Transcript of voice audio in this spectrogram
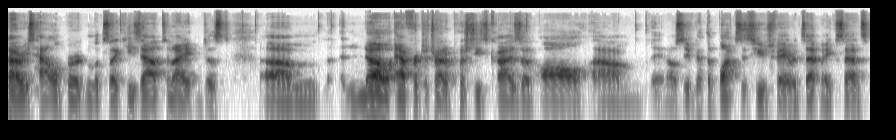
Tyrese Halliburton looks like he's out tonight. Just um, no effort to try to push these guys at all. Um, you know, so you've got the Bucks as huge favorites. That makes sense.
